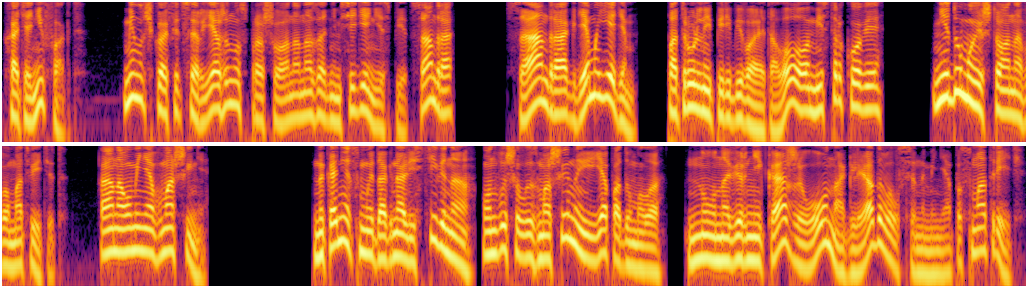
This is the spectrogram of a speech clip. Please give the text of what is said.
Хотя не факт. Минуточку, офицер, я жену спрошу, она на заднем сиденье спит. Сандра? Сандра, где мы едем? Патрульный перебивает. Алло, мистер Кови. Не думаю, что она вам ответит. Она у меня в машине. Наконец мы догнали Стивена, он вышел из машины, и я подумала, ну, наверняка же он оглядывался на меня посмотреть.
